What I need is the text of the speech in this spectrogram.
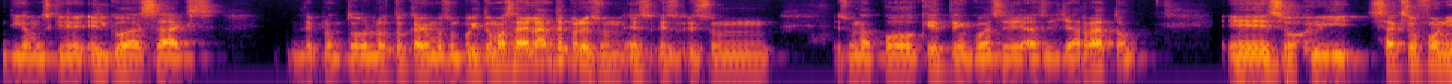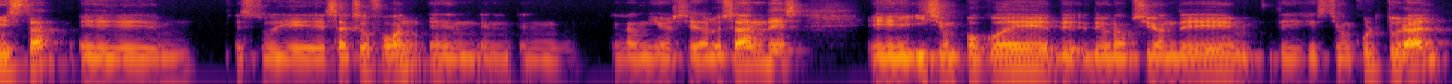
digamos que el Godasax, de pronto lo tocaremos un poquito más adelante, pero es un, es, es, es un, es un apodo que tengo hace, hace ya rato. Eh, soy saxofonista, estudié saxofón en, en, la Universidad de los Andes, eh, hice un poco de, de, una opción de, de gestión cultural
